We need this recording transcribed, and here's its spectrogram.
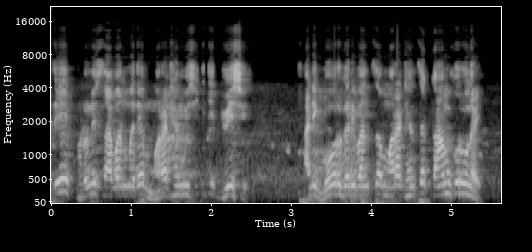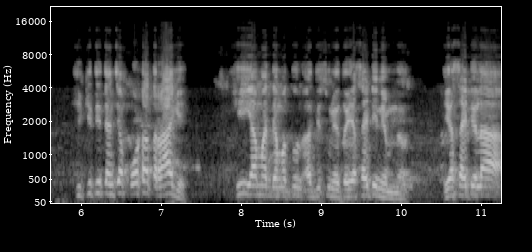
म्हणजे फडणवीस साहेबांमध्ये मराठ्यांविषयी किती द्वेष आहे? आणि गोरगरिबांचं मराठ्यांचं काम करू नये ही किती त्यांच्या पोटात राग आहे ही या माध्यमातून दिसून येतं. एस आय टी नेमणं एस आय टीला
